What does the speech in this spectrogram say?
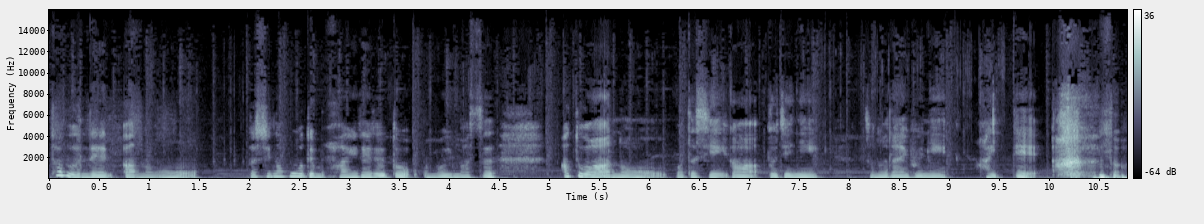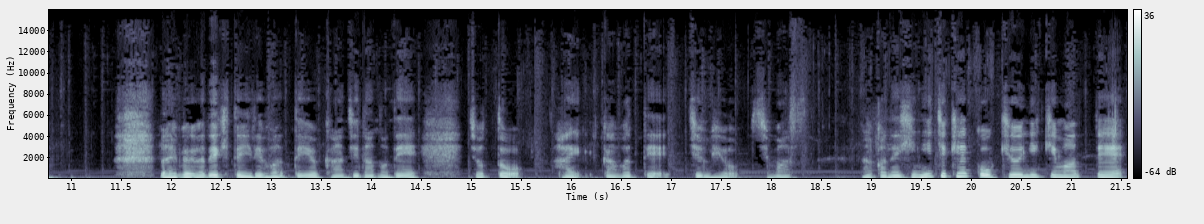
多分ね、あの、私の方でも入れると思います。あとは、あの、私が無事にそのライブに入って、あの、ライブができていればっていう感じなので、ちょっと、はい、頑張って準備をします。なんかね、日にち結構急に決まって、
